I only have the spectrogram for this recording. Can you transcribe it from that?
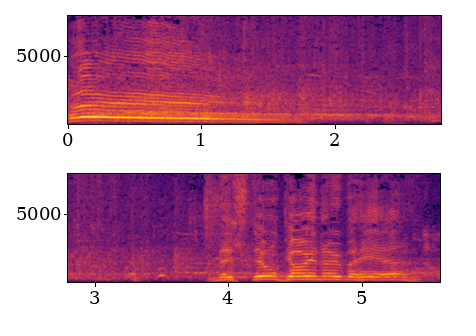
hey! And they're still going over here.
